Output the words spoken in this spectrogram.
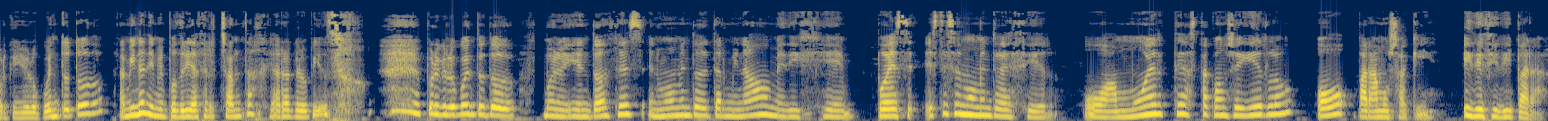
porque yo lo cuento todo. A mí nadie me podría hacer chantaje, ahora que lo pienso, porque lo cuento todo. Bueno, y entonces, en un momento determinado me dije, pues este es el momento de decir, o a muerte hasta conseguirlo, o paramos aquí. Y decidí parar.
